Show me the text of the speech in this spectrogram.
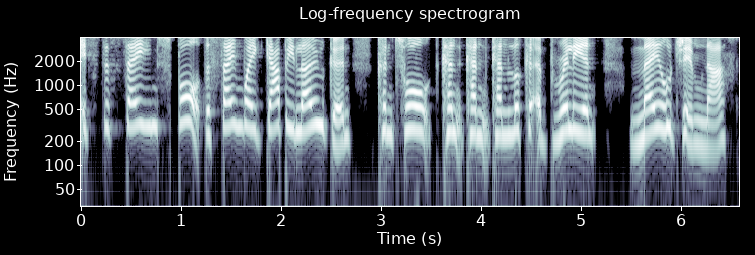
It's the same sport. The same way Gabby Logan can talk can can can look at a brilliant male gymnast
